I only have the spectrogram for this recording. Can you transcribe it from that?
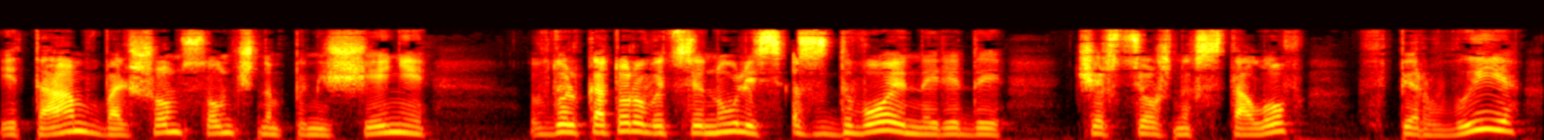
И там, в большом солнечном помещении, вдоль которого тянулись сдвоенные ряды чертежных столов, впервые —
